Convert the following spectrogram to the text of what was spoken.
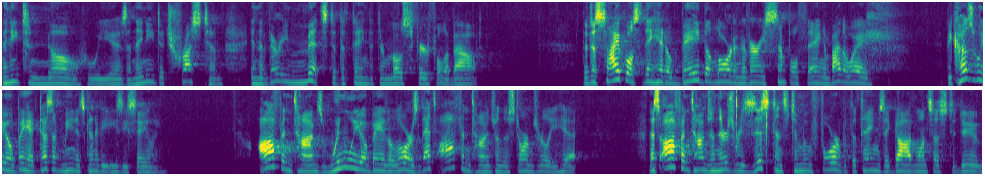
They need to know who He is, and they need to trust Him in the very midst of the thing that they're most fearful about. The disciples, they had obeyed the Lord in a very simple thing. And by the way, because we obey it doesn't mean it's going to be easy sailing. Oftentimes, when we obey the Lord, that's oftentimes when the storms really hit. That's oftentimes when there's resistance to move forward with the things that God wants us to do.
